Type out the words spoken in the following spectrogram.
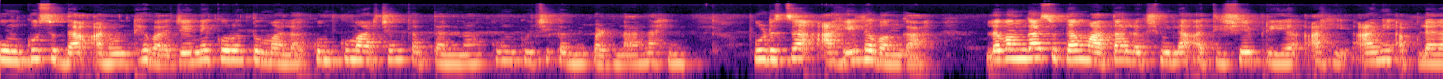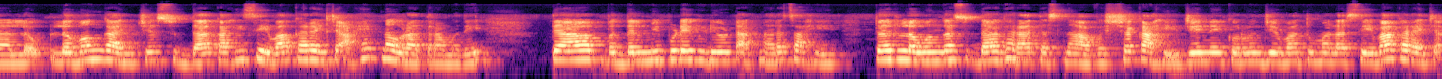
कुंकूसुद्धा आणून ठेवा. जेणेकरून तुम्हाला कुंकुमार्चन करताना कुंकूची कमी पडणार नाही. पुढचं आहे लवंगा. लवंगासुद्धा माता लक्ष्मीला अतिशय प्रिय आहे आणि आपल्याला लव लवंगांच्या सुद्धा काही सेवा करायच्या आहेत नवरात्रामध्ये. त्याबद्दल मी पुढे व्हिडिओ टाकणारच आहे. तर लवंगासुद्धा घरात असणं आवश्यक आहे. जेणेकरून जेव्हा तुम्हाला सेवा करायच्या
